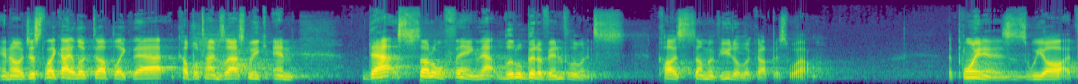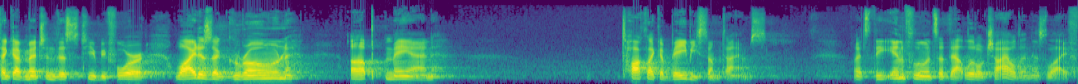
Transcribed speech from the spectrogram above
You know, just like I looked up like that a couple times last week, and that subtle thing, that little bit of influence, caused some of you to look up as well. Point is, is we all, I think I've mentioned this to you before, why does a grown up man talk like a baby sometimes? That's the influence of that little child in his life.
